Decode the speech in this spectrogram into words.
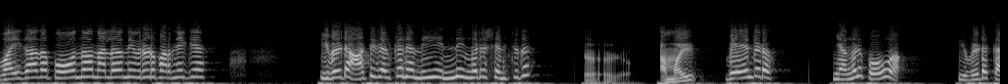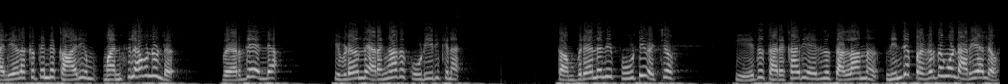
വൈകാതെ പോകുന്നത് നല്ലതെന്ന് ഇവരോട് പറഞ്ഞേക്ക്. ഇവരുടെ ആട്ട് കേൾക്കാനാ നീ എന്നെ ഇങ്ങോട്ട് ക്ഷണിച്ചത്? അമ്മായി? വേണ്ടടോ. ഞങ്ങൾ പോവാ ഇവരുടെ കലിയിളക്കത്തിന്റെ കാര്യം മനസ്സിലാവുന്നുണ്ട്. വെറുതെ അല്ല. ഇവിടെ നിന്ന് ഇറങ്ങാതെ കൂടിയിരിക്കണേ. തമ്പുരാനെ നീ പൂട്ടി വെച്ചോ. ഏത് തരക്കാരിയായിരുന്നു തള്ളാന്ന് നിന്റെ പ്രകൃതം കൊണ്ട് അറിയാലോ.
